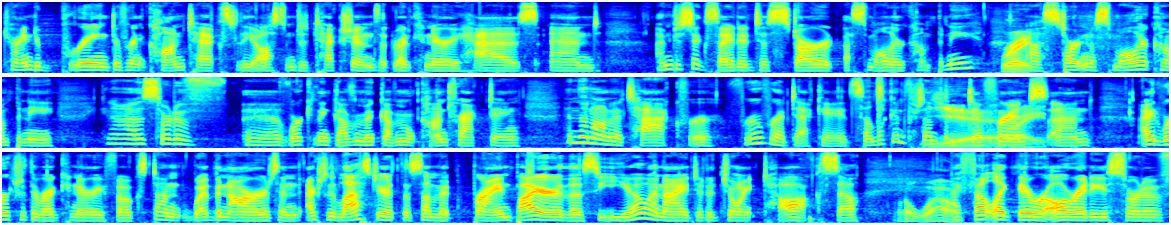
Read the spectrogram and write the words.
trying to bring different context to the awesome detections that Red Canary has. And I'm just excited to start a smaller company. Right. Uh, starting a smaller company. You know, I was sort of uh, working in government, government contracting, and then on ATT&CK for, for over a decade. So looking for something Yeah, different. right. And I'd worked with the Red Canary folks, done webinars, and actually last year at the summit, Brian Beyer, the CEO, and I did a joint talk. So oh wow. I felt like they were already sort of,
